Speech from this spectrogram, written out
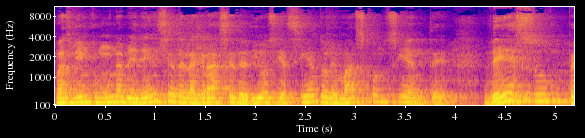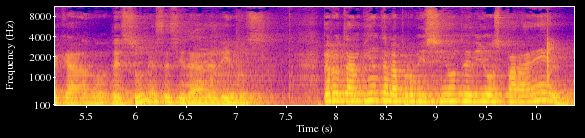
más bien como una evidencia de la gracia de Dios y haciéndole más consciente de su pecado, de su necesidad de Dios, pero también de la provisión de Dios para él?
